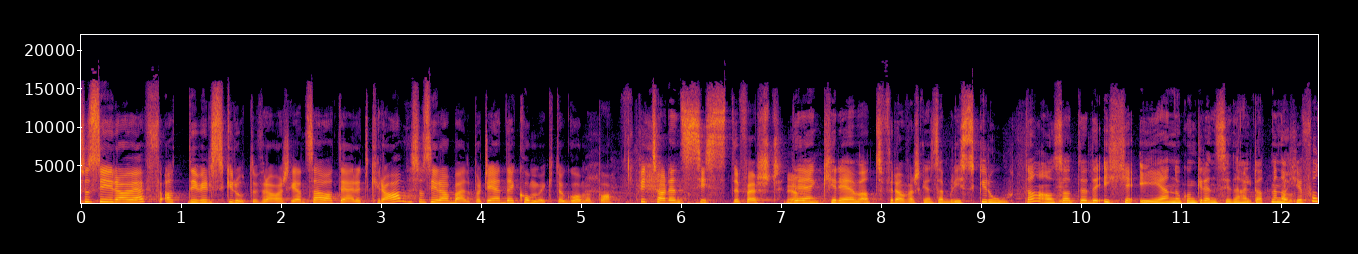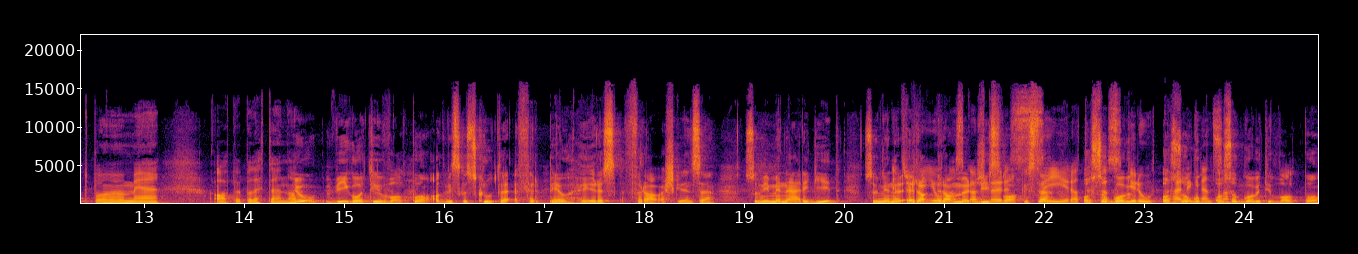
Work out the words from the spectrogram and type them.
Så sier AUF at de vil skrote fraværsgrensa og at det er et krav. Så sier Arbeiderpartiet det kommer vi ikke til å gå med på. Vi tar den siste først. Ja. Det krever at fraværsgrensa blir skrota. Altså at det ikke er noen grense i det hele tatt. Men har ikke fått på med Ap på dette ennå? Jo, vi går til valg på at vi skal skrote Frp og Høyres fraværsgrense, som vi mener er rigid, som vi mener rammer de svakeste. Og så, går går vi til valg på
